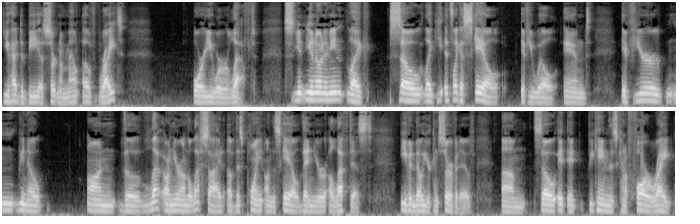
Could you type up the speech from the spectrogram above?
you had to be a certain amount of right or you were left. So, you, you know what I mean? Like so like it's like a scale if you will and if you're you know on the left on you're on the left side of this point on the scale then you're a leftist even though you're conservative um, so it, it became this kind of far right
